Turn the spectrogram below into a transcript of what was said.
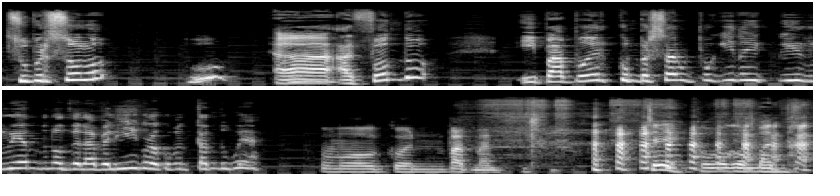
súper solos uh, a- al fondo y para poder conversar un poquito y ir riéndonos de la película, comentando weas. Como con Batman. Sí, como con Batman.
